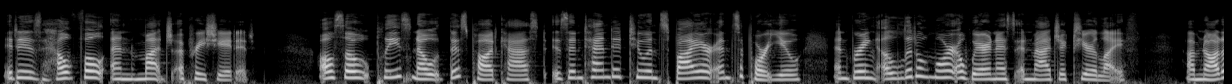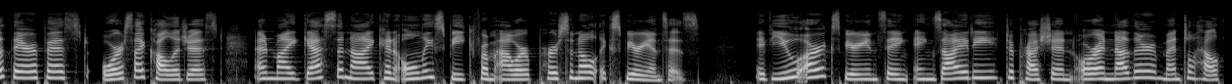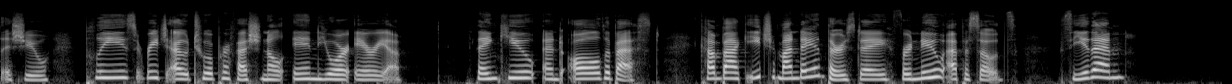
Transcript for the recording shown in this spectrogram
It is helpful and much appreciated. Also, please note this podcast is intended to inspire and support you and bring a little more awareness and magic to your life. I'm not a therapist or psychologist, and my guests and I can only speak from our personal experiences. If you are experiencing anxiety, depression, or another mental health issue, please reach out to a professional in your area. Thank you and all the best. Come back each Monday and Thursday for new episodes. See you then.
